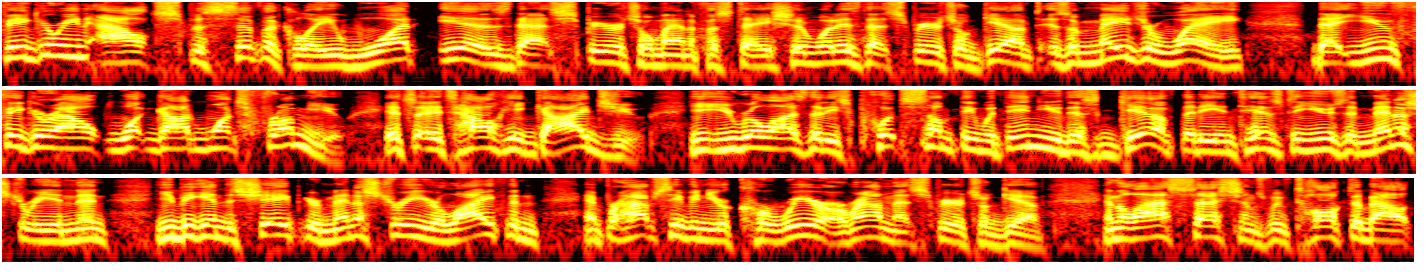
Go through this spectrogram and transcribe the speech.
Figuring out specifically what is that spiritual manifestation, what is that spiritual gift, is a major way that you figure out what God wants from you. It's, it's how He guides you. you. You realize that He's put something within you, this gift that He intends to use in ministry, and then you begin to shape your ministry, your life, and, and perhaps even your career around that spiritual gift. In the last sessions, we've talked about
